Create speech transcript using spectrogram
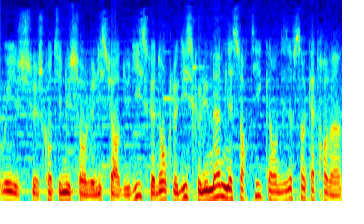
oui, je, je continue sur l'histoire du disque. Donc le disque lui-même n'est sorti qu'en 1980,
